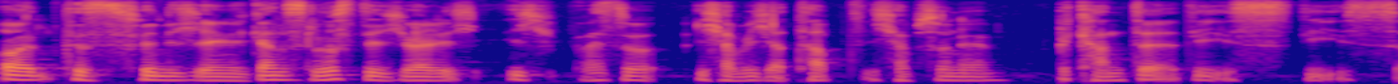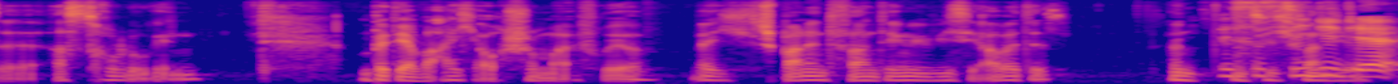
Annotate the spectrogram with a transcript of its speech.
Und das finde ich irgendwie ganz lustig, weil ich, ich, weißt du, ich habe mich ertappt. Ich habe so eine Bekannte, die ist, die ist äh, Astrologin. Und bei der war ich auch schon mal früher, weil ich spannend fand, irgendwie, wie sie arbeitet. Und ist das die, die dir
